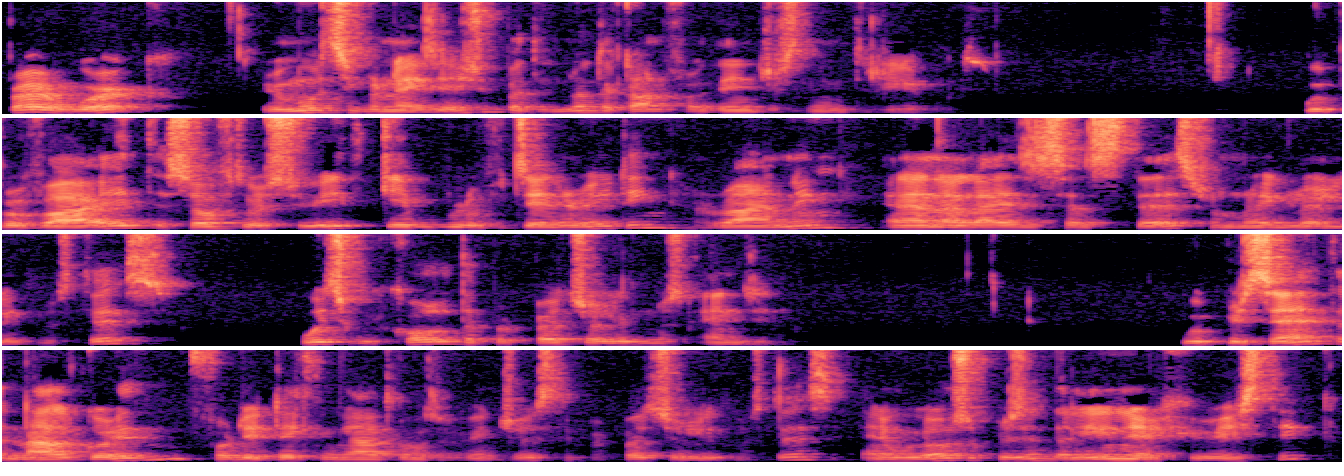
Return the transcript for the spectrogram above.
Prior work removed synchronization but did not account for the interesting interleavings. We provide a software suite capable of generating, running, and analyzing such tests from regular litmus tests, which we call the Perpetual Litmus Engine. We present an algorithm for detecting outcomes of interest in perpetual litmus tests, and we also present a linear heuristic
